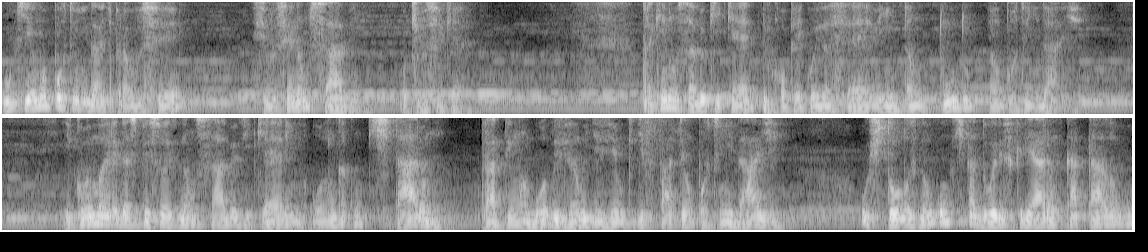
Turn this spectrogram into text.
o que é uma oportunidade para você se você não sabe o que você quer. Para quem não sabe o que quer, qualquer coisa serve, então tudo é uma oportunidade. E como a maioria das pessoas não sabe o que querem ou nunca conquistaram para ter uma boa visão e dizer o que de fato é oportunidade, os tolos não conquistadores criaram um catálogo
